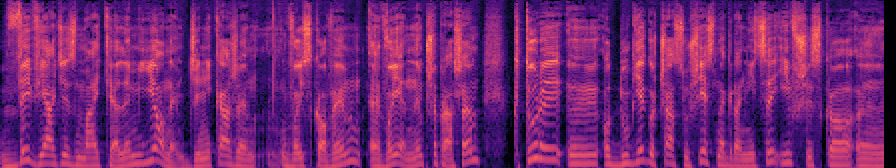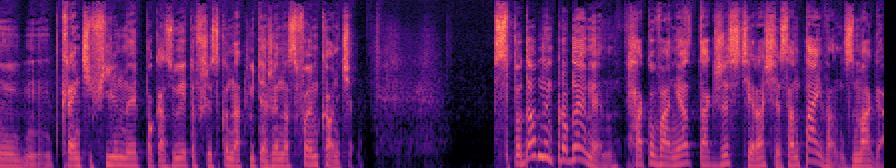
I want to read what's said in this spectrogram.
w wywiadzie z Michaelem Jonem, dziennikarzem wojskowym, e, wojennym, przepraszam, który y, od długiego czasu już jest na granicy i wszystko y, kręci filmy, pokazuje to wszystko na Twitterze na swoim koncie. Z podobnym problemem hakowania także ściera się sam Tajwan, zmaga.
